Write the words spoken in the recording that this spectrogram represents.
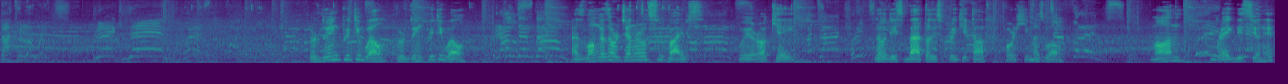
Battle awaits. Break them! We're doing pretty well. We're doing pretty well. Run them down! As long as our general survives, we're okay. Though this battle is pretty tough for him as well. Come on, break this unit.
